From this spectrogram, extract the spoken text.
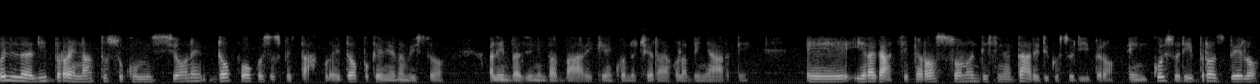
Quel libro è nato su commissione dopo questo spettacolo e dopo che mi hanno visto alle invasioni barbariche quando c'era con la Bignardi. E i ragazzi però sono i destinatari di questo libro e in questo libro svelo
